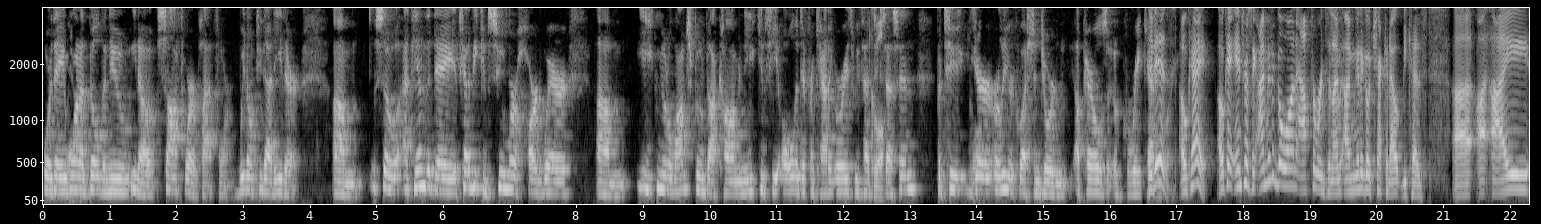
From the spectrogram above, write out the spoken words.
Or they want to build a new, you know, software platform. We don't do that either. Um, so at the end of the day, it's got to be consumer hardware. Um, you can go to launchboom.com and you can see all the different categories we've had cool. success in. But to cool. your earlier question, Jordan, apparel is a great category. It is. Okay. Okay. Interesting. I'm going to go on afterwards and I'm, I'm going to go check it out because uh, I,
